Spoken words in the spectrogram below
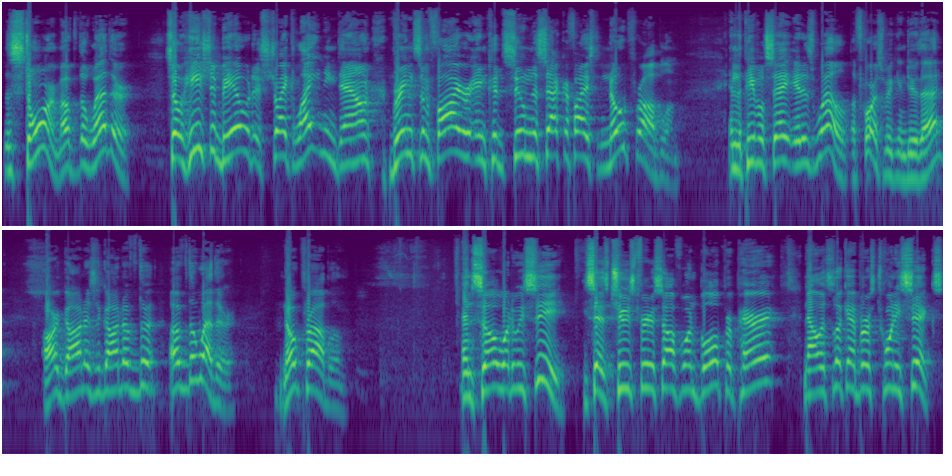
the storm, of the weather. So he should be able to strike lightning down, bring some fire, and consume the sacrifice, no problem. And the people say, It is well. Of course we can do that. Our God is a God of the, of the weather. No problem. And so, what do we see? He says, Choose for yourself one bull, prepare it. Now, let's look at verse 26.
